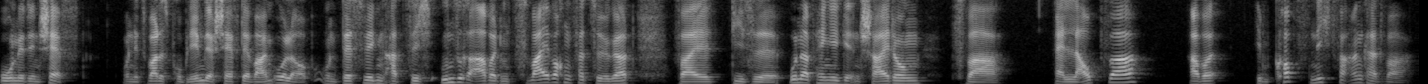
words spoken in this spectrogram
ohne den Chef. Und jetzt war das Problem, der Chef, der war im Urlaub. Und deswegen hat sich unsere Arbeit um zwei Wochen verzögert, weil diese unabhängige Entscheidung zwar erlaubt war, aber im Kopf nicht verankert war.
